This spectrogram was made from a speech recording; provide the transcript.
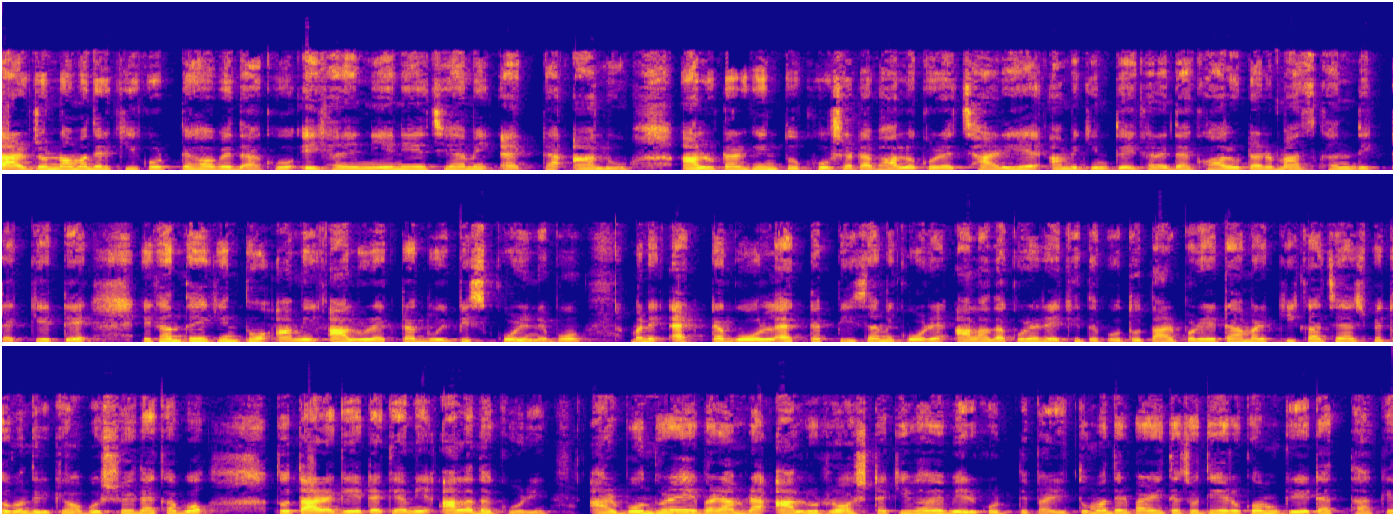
তার জন্য আমাদের কি করতে হবে দেখো, এখানে নিয়ে নিয়েছি আমি একটা আলু। আলুটার কিন্তু খোসাটা ভালো করে ছাড়িয়ে আমি কিন্তু এখানে দেখো আলুটার মাঝখান দিকটা কেটে এখান থেকে কিন্তু আমি আলুর একটা দুই পিস করে নেব। মানে একটা গোল, একটা পিস আমি করে আলাদা করে রেখে দেবো। তো তারপরে এটা আমার কি কাজে আসবে তোমাদেরকে অবশ্যই দেখাবো। তো তার আগে এটাকে আমি আলাদা করি। আর বন্ধুরা, এবার আমরা আলুর রসটা কীভাবে বের করতে পারি? তোমাদের বাড়িতে যদি এরকম গ্রেটার থাকে,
